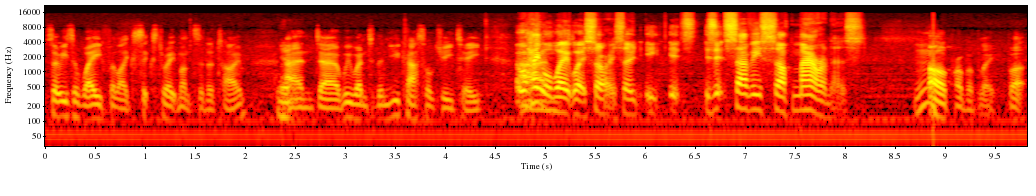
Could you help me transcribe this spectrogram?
so he's away for like six to eight months at a time. Yeah. And uh, we went to the Newcastle GT. oh, hang on, wait, wait, sorry. So it's is it Savvy Submariners? Oh, probably, but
